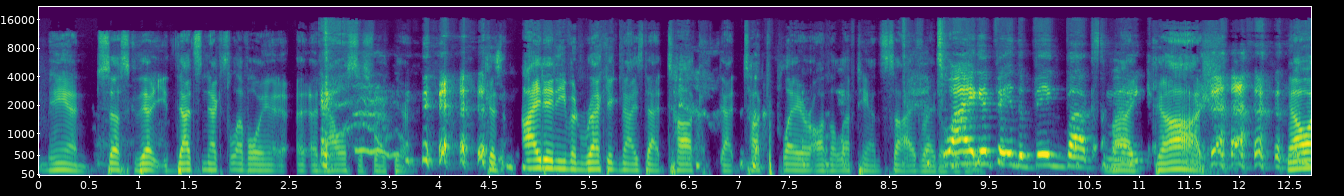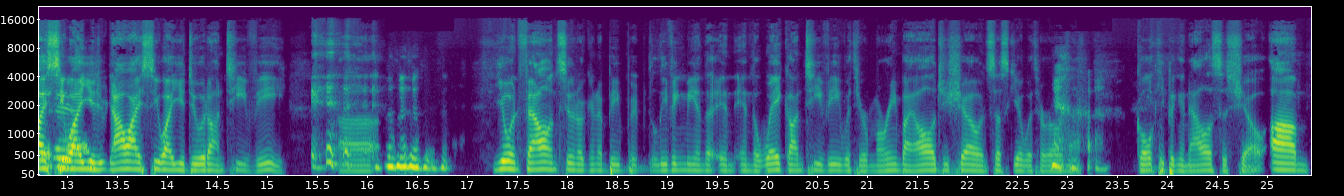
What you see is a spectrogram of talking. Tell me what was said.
man, Susk, that that's next level a- analysis right there. Because I didn't even recognize that tuck, that tucked player on the left hand side. Right. That's why there. I get paid the big bucks, Mike. My gosh. now I see why you. Now I see why you do it on TV. Uh, you and Phallon soon are going to be leaving me in the in, in the wake on TV with your marine biology show and Saskia with her own uh, goalkeeping analysis show. Um,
